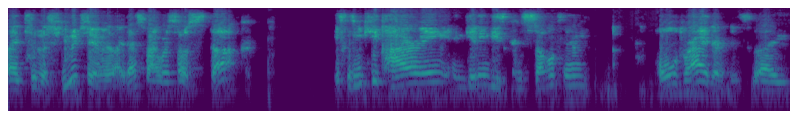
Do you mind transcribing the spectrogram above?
Like to the future. Like that's why we're so stuck. It's because we keep hiring and getting these consultant old writers. Like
